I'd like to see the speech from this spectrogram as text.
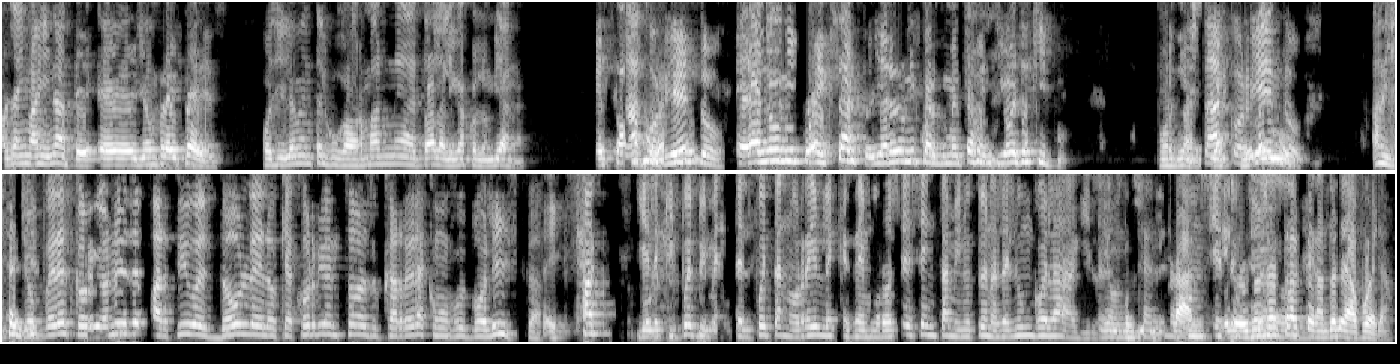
o sea, imagínate, eh, John Freddy Pérez, posiblemente el jugador más nea de toda la liga colombiana. Estaba Estaba corriendo. Era el único, exacto, y era el único argumento ofensivo de ese equipo. Por Dios. Estaba corriendo. Había que- Joe Pérez corrió en ese partido el doble de lo que ha corrido en toda su carrera como futbolista. Exacto. Y el equipo de Pimentel fue tan horrible que se demoró 60 minutos en hacerle un gol a Águila. Y un central, Con siete un central pegándole de afuera.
